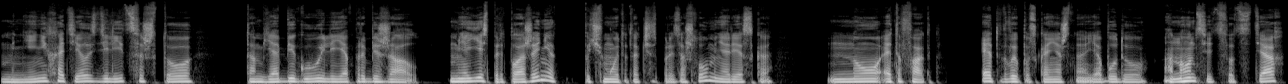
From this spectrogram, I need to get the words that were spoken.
Мне не хотелось делиться, что там я бегу или я пробежал. У меня есть предположение, почему это так сейчас произошло у меня резко, но это факт. Этот выпуск, конечно, я буду анонсить в соцсетях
